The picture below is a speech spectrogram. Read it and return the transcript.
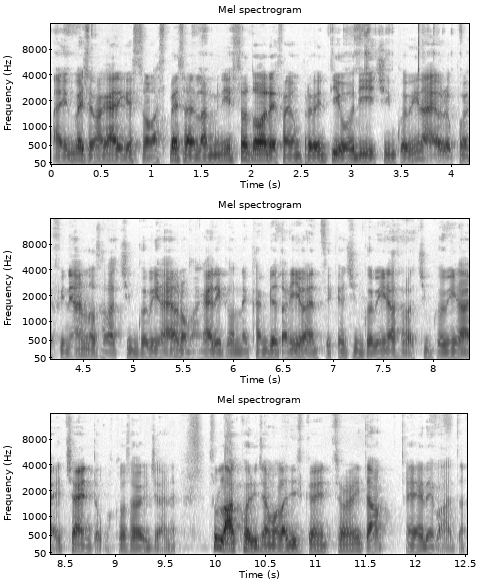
Eh, invece magari che so, la spesa dell'amministratore fai un preventivo di 5.000 euro e poi a fine anno sarà 5.000 euro, magari con cambiata l'IVA anziché 5.000 sarà 5.100, qualcosa del genere. Sull'acqua diciamo la discrezionalità è elevata.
